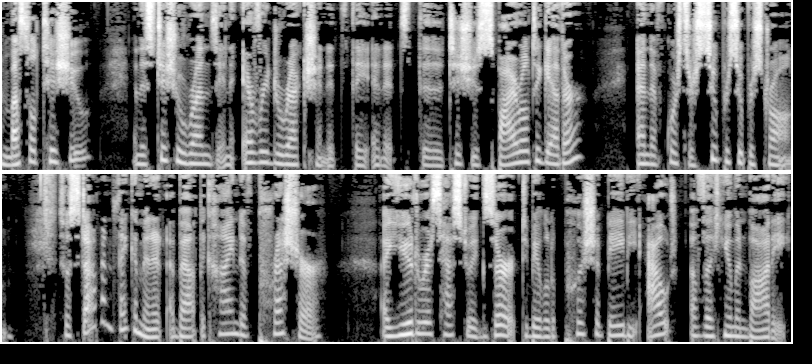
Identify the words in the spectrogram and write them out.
muscle tissue, and this tissue runs in every direction. It's the and it's the tissues spiral together, and of course they're super super strong. So stop and think a minute about the kind of pressure a uterus has to exert to be able to push a baby out of the human body.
